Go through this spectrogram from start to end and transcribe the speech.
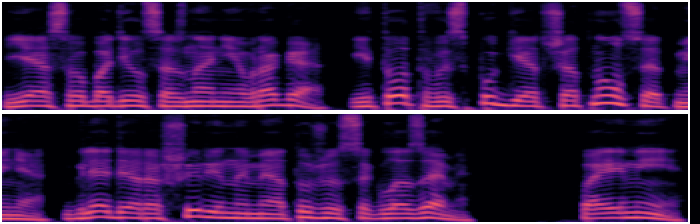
Я освободил сознание врага, и тот в испуге отшатнулся от меня, глядя расширенными от ужаса глазами. Пойми,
